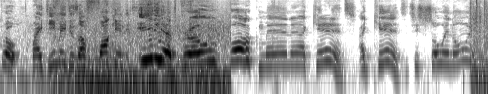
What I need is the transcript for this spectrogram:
Bro, my teammate is a fucking idiot, bro! Fuck, man, I can't. I can't. It's just so annoying.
